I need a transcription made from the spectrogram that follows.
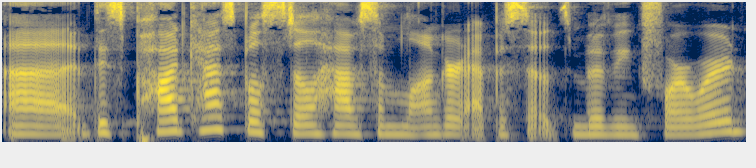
uh, this podcast will still have some longer episodes moving forward.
